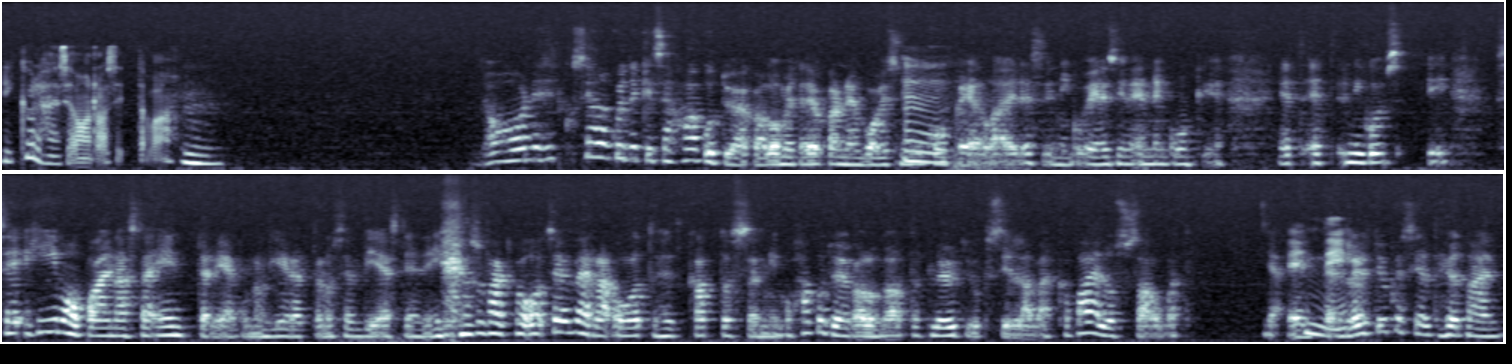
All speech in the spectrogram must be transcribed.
niin kyllähän se on rasittavaa. Mm. On, ja sitten kun siellä on kuitenkin se hakutyökalu, mitä jokainen voisi niinku Mm. kokeilla edes niinku ensin ennen kuin... Et, et, niinku, se, se hiimo painaa sitä enteriä, kun on kirjoittanut sen viestin, niin jos vaikka sen verran että katsoisi sen niinku hakutyökalun kautta, että löytyykö sillä vaikka vaellussauvat. Ja enter, Niin. niin. löytyykö sieltä jotain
